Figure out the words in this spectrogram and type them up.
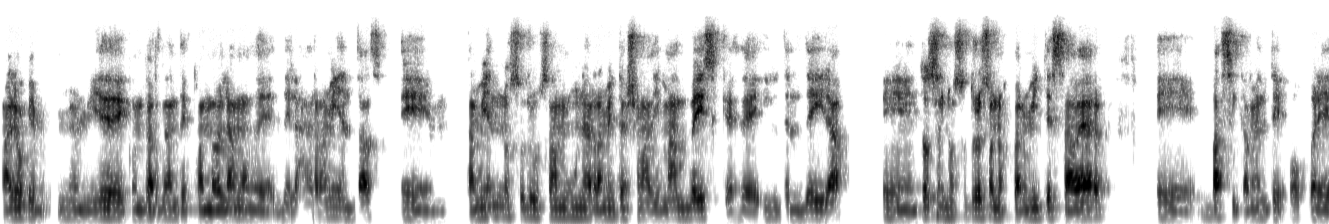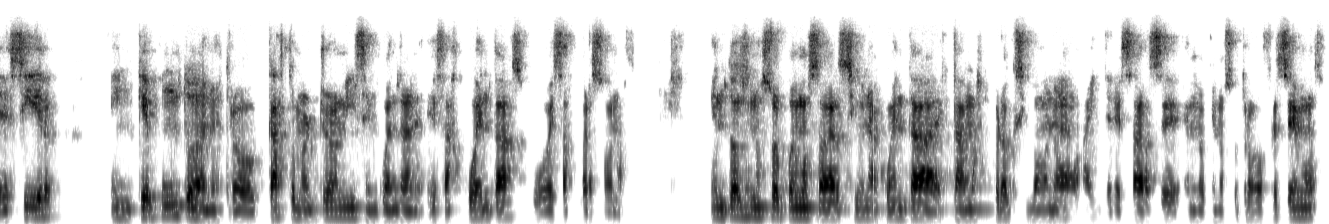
algo que me olvidé de contarte antes cuando hablamos de, las herramientas. Eh, también nosotros usamos una herramienta que se llama Demand Base, que es de Intent Data. Eh, entonces nosotros eso nos permite saber básicamente o predecir en qué punto de nuestro Customer Journey se encuentran esas cuentas o esas personas. Entonces nosotros podemos saber si una cuenta está más próxima o no a interesarse en lo que nosotros ofrecemos.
